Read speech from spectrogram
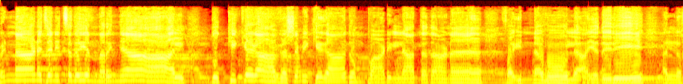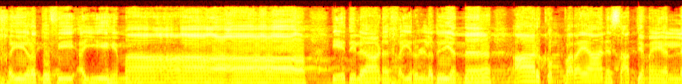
പെണ്ണാണ് ജനിച്ചത് എന്നറിഞ്ഞാൽ ദുഃഖിക്കുക വിഷമിക്കുക അതും പാടില്ലാത്തതാണ്. ഏതിലാണ് ഹൈറുള്ളത് എന്ന് ആർക്കും പറയാൻ സാധ്യമേ അല്ല.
